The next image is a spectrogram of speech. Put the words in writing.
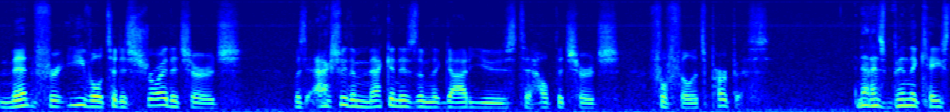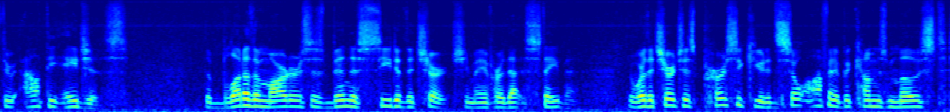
meant for evil to destroy the church was actually the mechanism that God used to help the church fulfill its purpose. And that has been the case throughout the ages. The blood of the martyrs has been the seed of the church. You may have heard that statement. Where the church is persecuted, so often it becomes most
